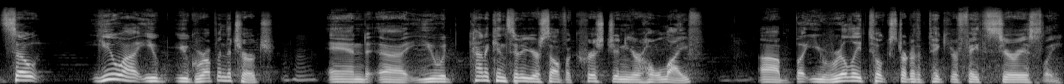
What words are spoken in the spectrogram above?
so you uh, you you grew up in the church, and uh, you would kind of consider yourself a Christian your whole life, uh, but you really took started to take your faith seriously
